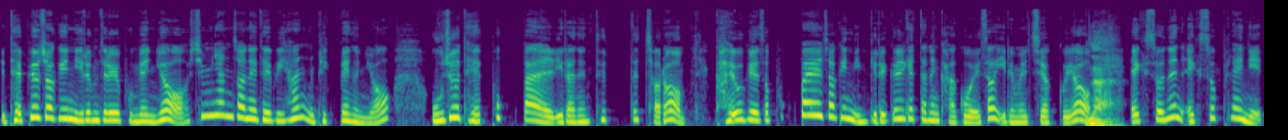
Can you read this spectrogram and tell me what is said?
이 대표적인 이름들을 보면요. 10년 전에 데뷔한 빅뱅은요. 우주 대폭발이라는 뜻, 뜻처럼 가요계에서 폭발적인 인기를 끌겠다는 각오에서 이름을 지었고요. 네. 엑소는 exoplanet,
